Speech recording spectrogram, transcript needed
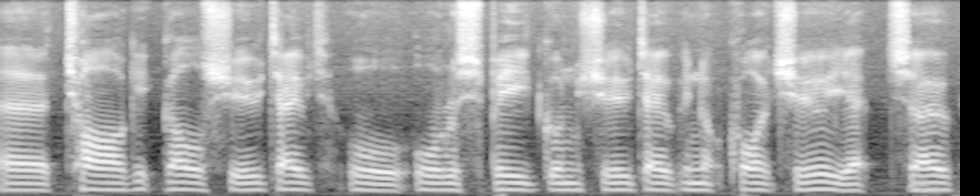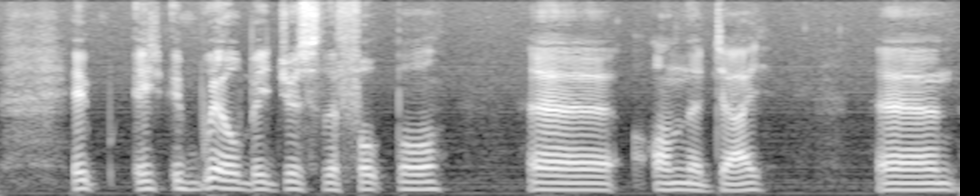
uh, target goal shootout or, or a speed gun shootout. We're not quite sure yet. So it, it, it will be just the football uh, on the day. Um,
